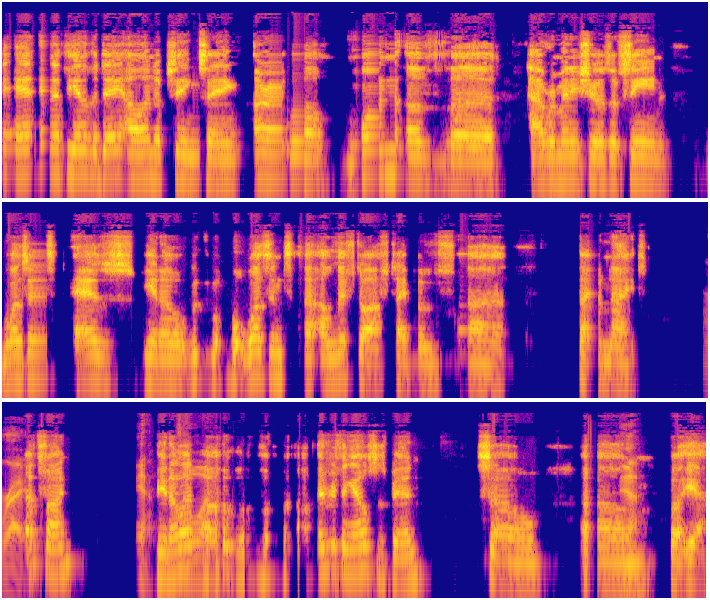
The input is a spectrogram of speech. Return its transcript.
And, and, at the end of the day, I'll end up seeing saying, "All right, well, one of the however many shows I've seen wasn't as you know wasn't a, a liftoff type of uh, type of night." Right. That's fine. Yeah. You know so what? what? Everything else has been. So, um, yeah. but yeah.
